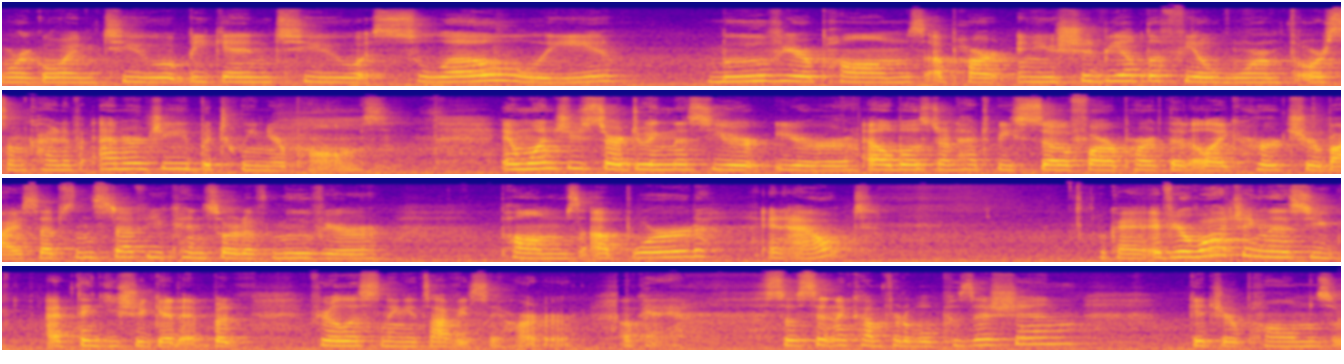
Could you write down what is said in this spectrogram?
we're going to begin to slowly move your palms apart, and you should be able to feel warmth or some kind of energy between your palms. And once you start doing this, your your elbows don't have to be so far apart that it like hurts your biceps and stuff. You can sort of move your palms upward and out. Okay, if you're watching this, you I think you should get it, but if you're listening, it's obviously harder. Okay, so sit in a comfortable position, get your palms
